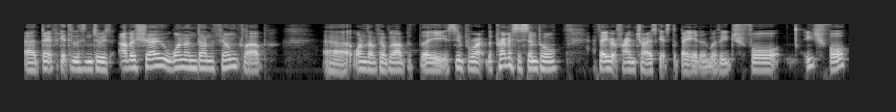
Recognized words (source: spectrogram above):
Uh, don't forget to listen to his other show, One Undone Film Club. Uh, One Undone Film Club. The simple, the premise is simple. A favorite franchise gets debated, and with each four, each four,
